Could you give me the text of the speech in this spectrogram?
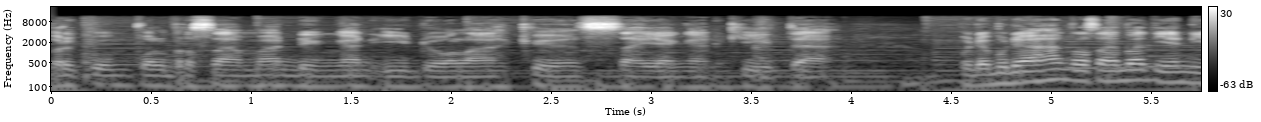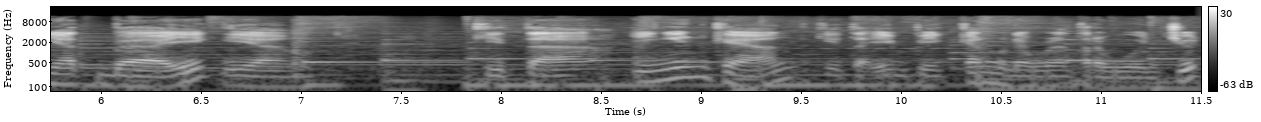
berkumpul bersama dengan idola kesayangan kita. Mudah-mudahan, persahabat ya, niat baik yang kita inginkan, kita impikan, mudah-mudahan terwujud.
